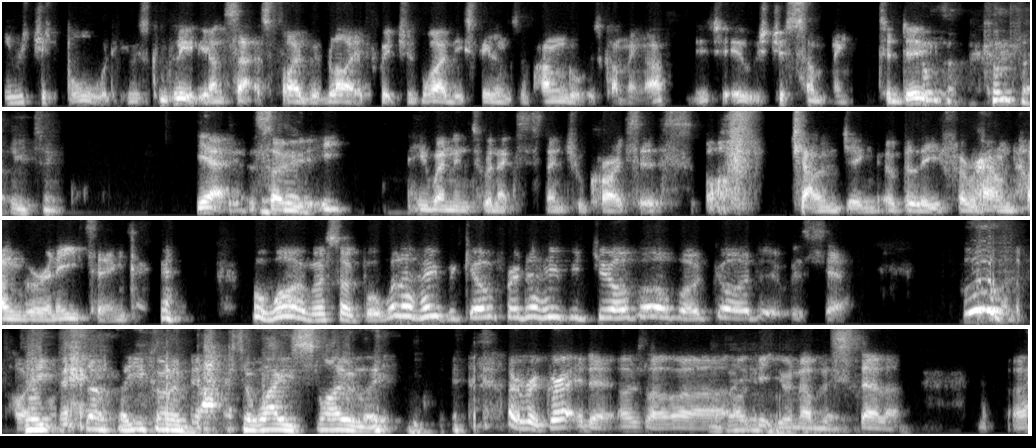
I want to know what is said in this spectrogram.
he was just bored. He was completely unsatisfied with life, which is why these feelings of hunger was coming up. It, it was just something to do. Comfort, comfort eating. Yeah. So he he went into an existential crisis of challenging a belief around hunger and eating. well, why am I so bored? Well, I hate my girlfriend. I hate my job. Oh my god, it was yeah. Woo, deep stuff. You kind of backed away slowly. I regretted it. I was like, well, I'll get you another Stella. Uh,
